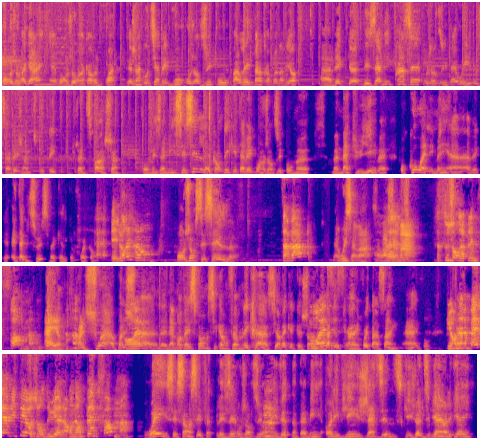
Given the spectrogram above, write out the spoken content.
Bonjour la gang, bonjour encore une fois. Régent Gauthier avec vous aujourd'hui pour parler d'entrepreneuriat avec euh, des amis français aujourd'hui. Ben oui, vous le savez, j'ai un petit côté, j'ai un petit penchant pour mes amis. Cécile Condé qui est avec moi aujourd'hui pour me m'appuyer, ben, pour co-animer hein, avec. Elle est habituée, ça fait quelques fois qu'on. Hello Régent. Bonjour Cécile. Ça va? Ben oui, ça va, ça va, ça va. T'as toujours la pleine forme. pas le choix, pas le choix. La, mauvaise forme, c'est quand on ferme l'écran. S'il y en a quelque chose, dans l'écran, il faut être en scène. Hein? Puis on a un bel invité aujourd'hui, alors on est en pleine forme. Oui, c'est ça, on s'est fait plaisir aujourd'hui. On hum. invite notre ami Olivier Jadinski. Je le dis bien, Olivier?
